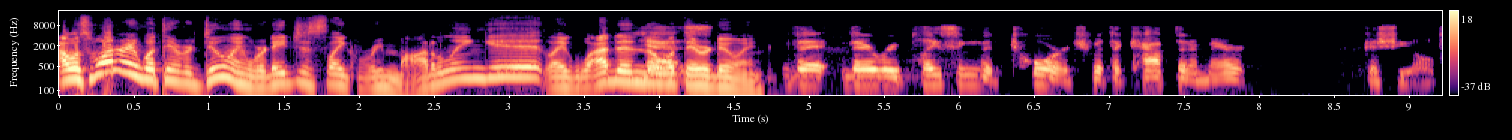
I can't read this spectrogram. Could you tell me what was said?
I was wondering what they were doing. Were they just like remodeling it? Like, I didn't know what they were doing. They they're replacing the torch with a Captain America shield.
